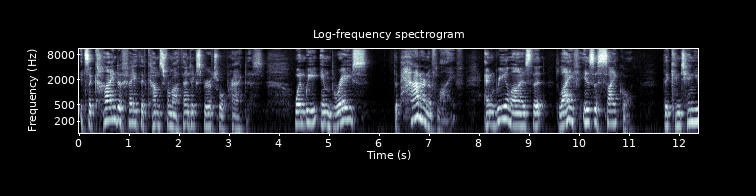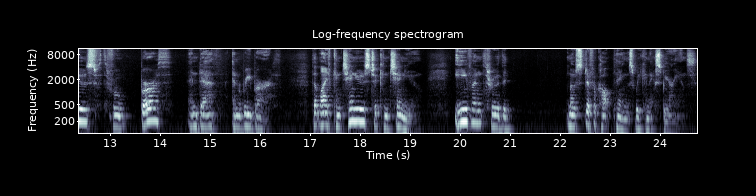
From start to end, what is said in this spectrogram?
It's a kind of faith that comes from authentic spiritual practice. When we embrace the pattern of life and realize that life is a cycle that continues through birth and death and rebirth that life continues to continue even through the most difficult things we can experience.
